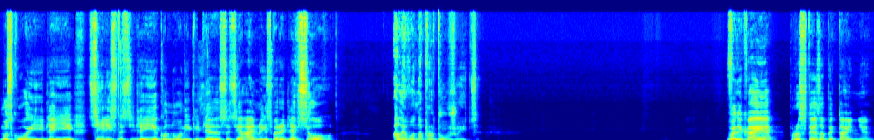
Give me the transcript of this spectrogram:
Московії, для її цілісності, для її економіки, для соціальної сфери, для всього. Але вона продовжується. Виникає просте запитання:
